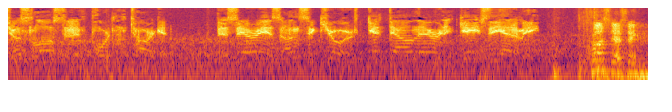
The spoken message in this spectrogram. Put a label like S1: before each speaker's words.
S1: just lost an important target. This area is unsecured. Get down there and engage the enemy.
S2: Processing.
